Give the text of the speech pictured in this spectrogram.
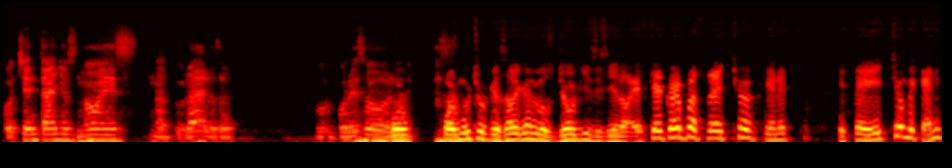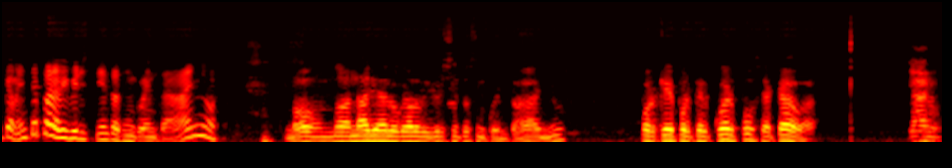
80 años no es natural, o sea, por, por eso... Por, por mucho que salgan los yogis diciendo, es que el cuerpo está hecho, está hecho mecánicamente para vivir 150 años. No, no, nadie ha logrado vivir 150 años. ¿Por qué? Porque el cuerpo se acaba. Claro,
